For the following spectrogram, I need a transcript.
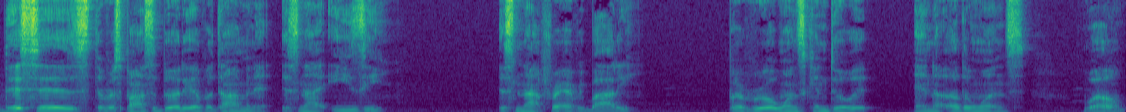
this is the responsibility of a dominant. It's not easy, it's not for everybody, but real ones can do it. And the other ones, well,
